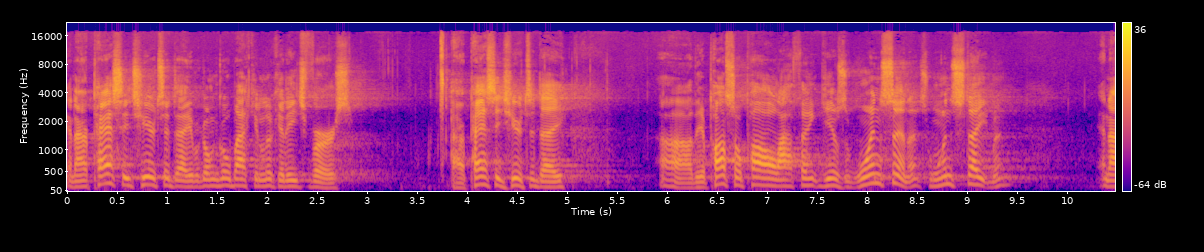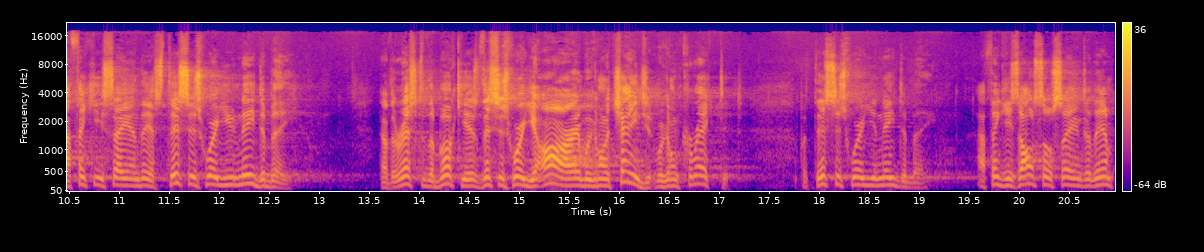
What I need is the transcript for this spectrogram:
In our passage here today, we're going to go back and look at each verse. Our passage here today uh, the Apostle Paul, I think, gives one sentence, one statement, and I think he's saying this this is where you need to be. Now, the rest of the book is this is where you are, and we're going to change it, we're going to correct it. But this is where you need to be. I think he's also saying to them,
